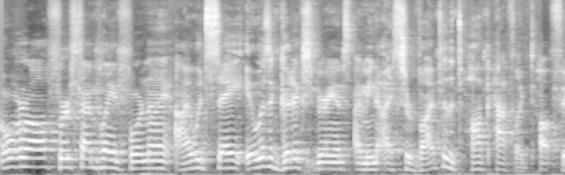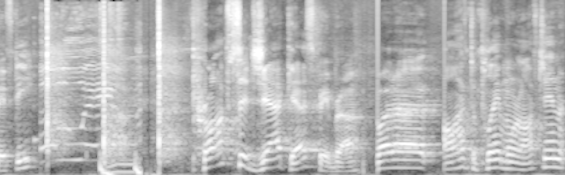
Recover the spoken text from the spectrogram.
overall, first time playing Fortnite, I would say it was a good experience. I mean, I survived to the top half, like top 50. Props to Jack Espy, bro. But uh, I'll have to play it more often.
